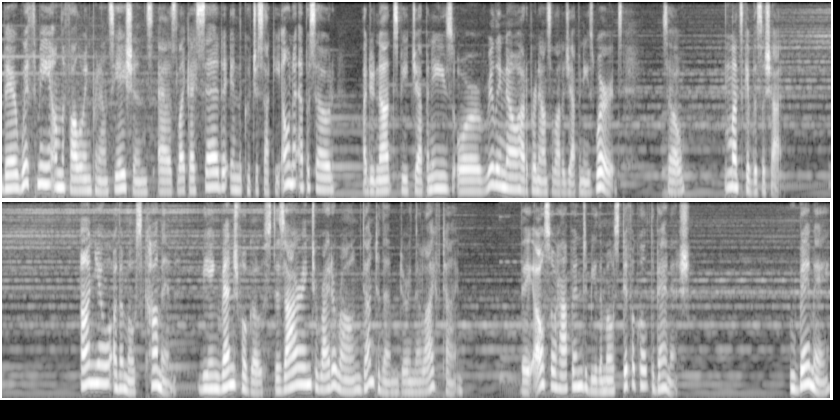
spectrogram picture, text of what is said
Bear with me on the following pronunciations, as, like I said in the Kuchisaki Onna episode, I do not speak Japanese or really know how to pronounce a lot of Japanese words. So, let's give this a shot. Anyo are the most common, being vengeful ghosts desiring to right a wrong done to them during their lifetime. They also happen to be the most difficult to banish. Ubume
